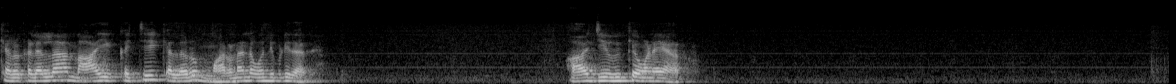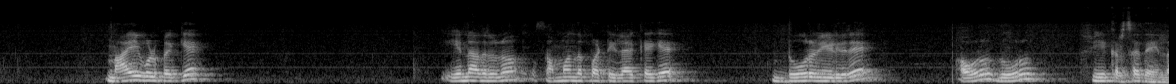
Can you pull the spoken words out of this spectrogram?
ಕೆಲವು ಕಡೆಲ್ಲ ನಾಯಿ ಕಚ್ಚಿ ಕೆಲವರು ಮರಣನೇ ಹೊಂದಿಬಿಟ್ಟಿದ್ದಾರೆ. ಆ ಜೀವಕ್ಕೆ ಹೊಣೆ ಯಾರು? ನಾಯಿಗಳ ಬಗ್ಗೆ ಏನಾದ್ರೂ ಸಂಬಂಧಪಟ್ಟ ಇಲಾಖೆಗೆ ದೂರು ನೀಡಿದರೆ ಅವರು ದೂರು ಸ್ವೀಕರಿಸೋದೇ ಇಲ್ಲ.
